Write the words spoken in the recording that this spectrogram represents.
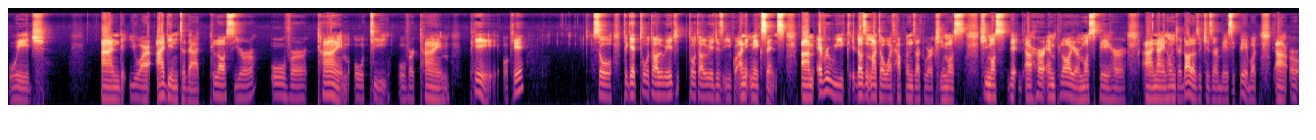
wage. And you are adding to that plus your overtime OT overtime pay okay so to get total wage total wage is equal and it makes sense. Um, every week it doesn't matter what happens at work she must she must the, uh, her employer must pay her uh, $900 which is her basic pay but uh, her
